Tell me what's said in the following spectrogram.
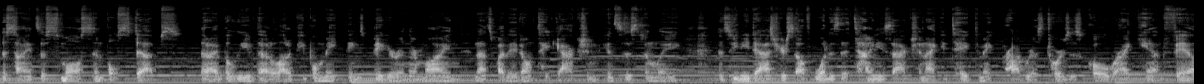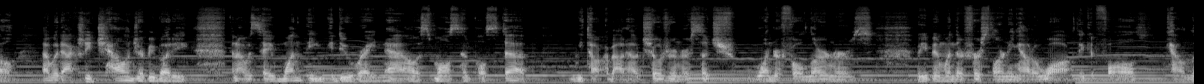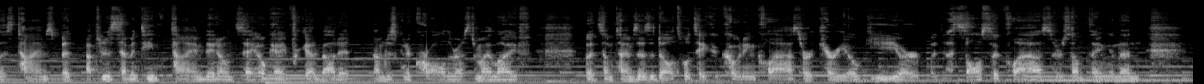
the science of small, simple steps that I believe that a lot of people make things bigger in their mind, and that's why they don't take action consistently. And so you need to ask yourself, what is the tiniest action I can take to make progress towards this goal where I can't fail? I would actually challenge everybody, and I would say one thing you can do right now, a small, simple step, we talk about how children are such wonderful learners. Even when they're first learning how to walk, they could fall countless times. But after the 17th time, they don't say, okay, forget about it. I'm just going to crawl the rest of my life. But sometimes as adults, we'll take a coding class or karaoke or a salsa class or something, and then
